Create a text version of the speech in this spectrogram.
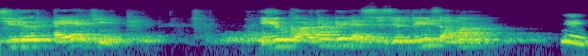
Uçuruyor eğer ki yukarıdan böyle süzüldüğü zaman Hı.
